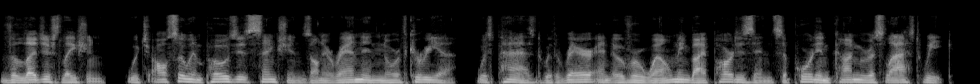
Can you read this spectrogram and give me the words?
The legislation, which also imposes sanctions on Iran and North Korea, was passed with rare and overwhelming bipartisan support in Congress last week.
